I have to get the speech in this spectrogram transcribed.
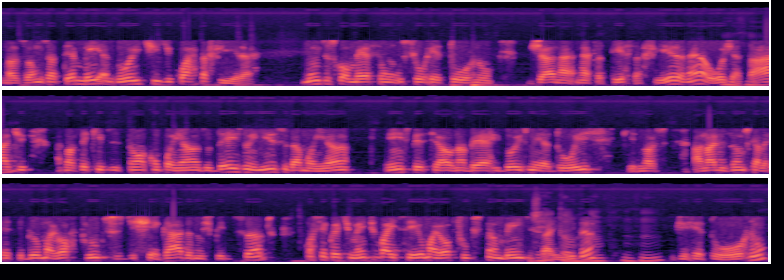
Nós vamos até meia-noite de quarta-feira. Muitos começam o seu retorno já na, nessa terça-feira, né? hoje uhum. à tarde. As nossas equipes estão acompanhando desde o início da manhã, em especial na BR-262, que nós analisamos que ela recebeu o maior fluxo de chegada no Espírito Santo, consequentemente vai ser o maior fluxo também de, de saída, retorno. Uhum. de retorno.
